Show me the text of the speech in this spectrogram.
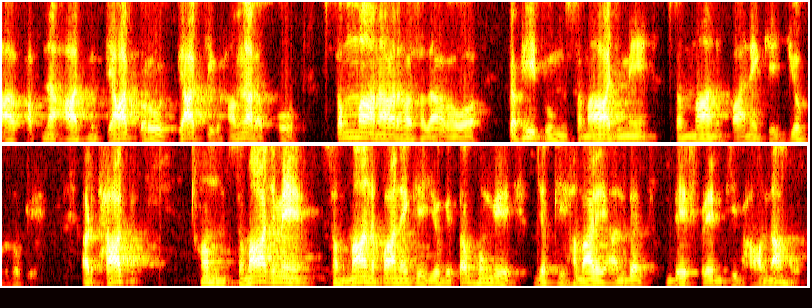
अपना आत्म त्याग करो, त्याग की भावना रखो। सम्मानार्ह सदा भव, तभी तुम समाज में सम्मान पाने के योग्य होगे। अर्थात हम समाज में सम्मान पाने के योग्य तब होंगे जबकि हमारे अंदर देश प्रेम की भावना हो।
